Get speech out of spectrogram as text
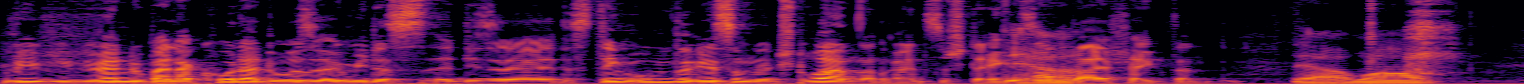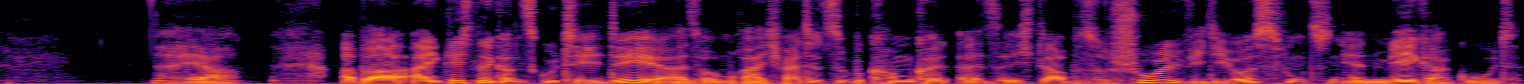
Wie, wie, wie wenn du bei einer Cola-Dose irgendwie das, äh, diese, das Ding umdrehst, um den Strohhalm dann reinzustecken. So Ja. ein Lifehack dann. Ja, wow. Naja, aber eigentlich eine ganz gute Idee. Also um Reichweite zu bekommen, können, also ich glaube, so Schulvideos funktionieren mega gut.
